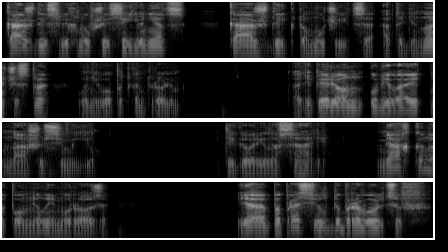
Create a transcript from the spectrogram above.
каждый свихнувшийся юнец, каждый, кто мучается от одиночества, у него под контролем. А теперь он убивает нашу семью. — Ты говорил о Саре, — мягко напомнила ему Роза. Я попросил добровольцев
